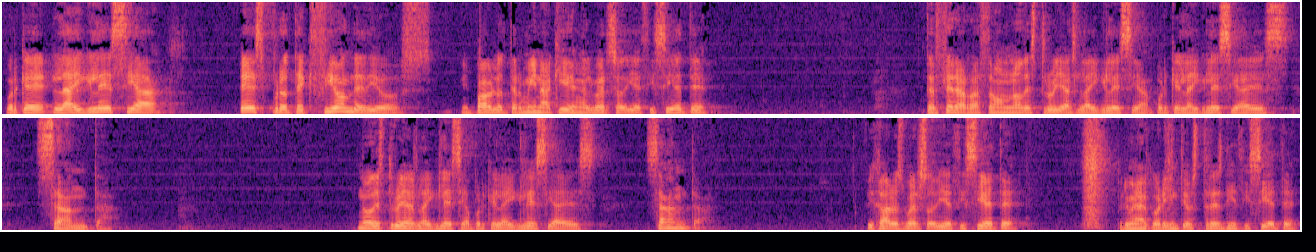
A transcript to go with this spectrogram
porque la iglesia es protección de Dios. Y Pablo termina aquí en el verso 17. Tercera razón, no destruyas la iglesia, porque la iglesia es santa. No destruyas la iglesia, porque la iglesia es santa. Fijaros, verso 17, 1 Corintios 3, 17.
